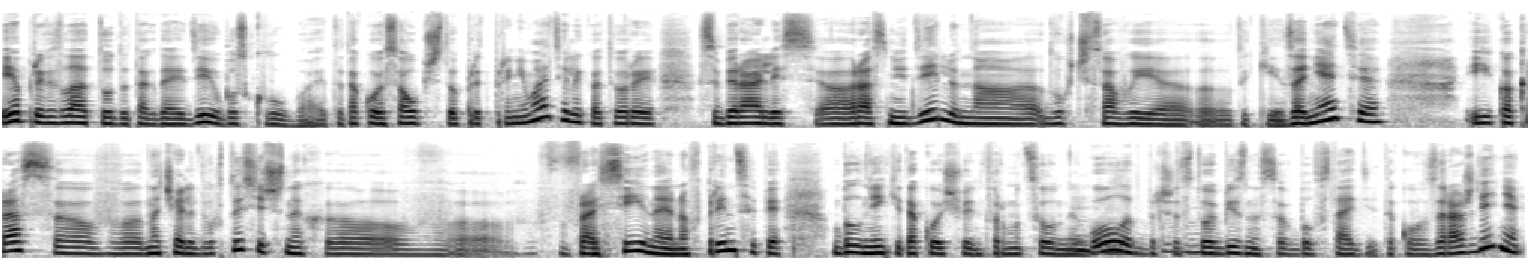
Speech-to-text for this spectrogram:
и я привезла оттуда тогда идею босс-клуба. Это такое сообщество предпринимателей, которые собирались э, раз в неделю на двухчасовые э, такие занятия, и как раз э, в начале 2000-х в России, наверное, в принципе, был некий такой еще информационный голод, большинство бизнесов был в стадии такого зарождения,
